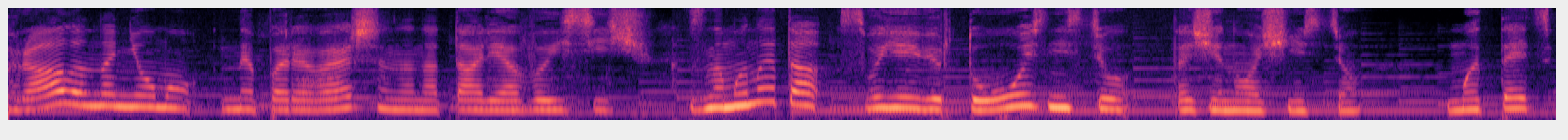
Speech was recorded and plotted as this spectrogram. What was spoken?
Грала на ньому неперевершена Наталія Висіч, знаменита своєю віртуозністю та жіночністю. Митець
